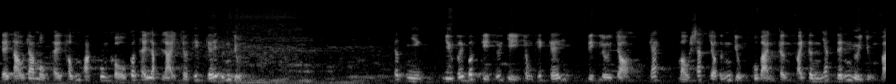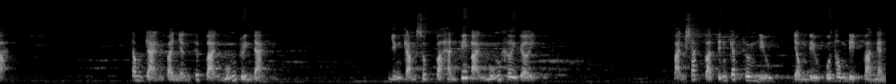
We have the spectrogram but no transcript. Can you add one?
để tạo ra một hệ thống hoặc khuôn khổ có thể lặp lại cho thiết kế ứng dụng. Tất nhiên, như với bất kỳ thứ gì trong thiết kế, việc lựa chọn các màu sắc cho ứng dụng của bạn cần phải cân nhắc đến người dùng và tâm trạng và nhận thức bạn muốn truyền đạt, những cảm xúc và hành vi bạn muốn khơi gợi, bản sắc và tính cách thương hiệu, dòng điệu của thông điệp và ngành.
